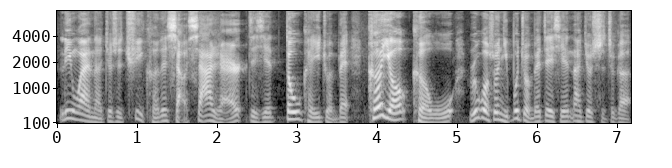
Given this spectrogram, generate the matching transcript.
另外呢就是去壳的小虾仁儿，这些都可以准备，可有可无。如果说你不准备这些，那就是这个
